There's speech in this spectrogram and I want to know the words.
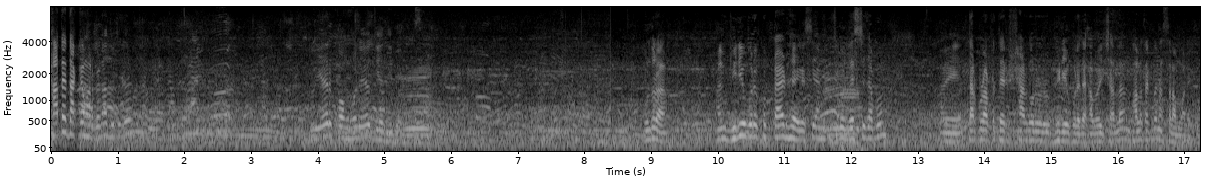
সাথে ধাক্কা মারবে না দুটোতে? দুইয়ের কম হলেও দিয়ে দিবে। বন্ধুরা, আমি ভিডিও করে খুব টায়ার্ড হয়ে গেছি। আমি কিছু করে রেস্টে যাব। আমি তারপর আপনাদের সার গরুর ভিডিও করে দেখাবো ইনশাল্লাহ ভালো থাকবেন, আসসালামু আলাইকুম।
